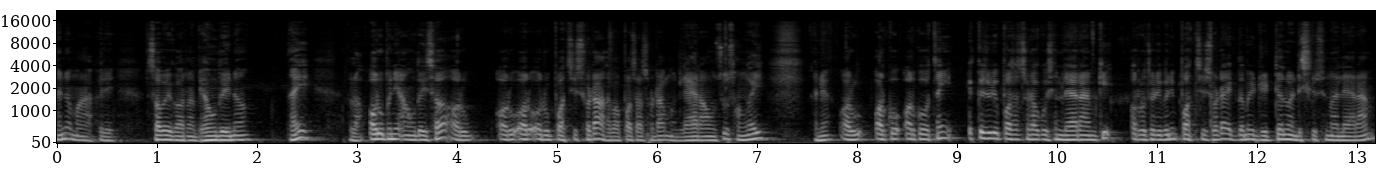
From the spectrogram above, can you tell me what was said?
होइन म आफैले सबै गर्न भ्याउँदैन। है ल अरू पनि आउँदैछ अरू अरू अरू अरू पच्चिसवटा अथवा पचासवटा म ल्याएर आउँछु सँगै होइन? अरू अर्को अर्को चाहिँ एकैचोटि पचासवटा क्वेसन ल्याएर आऊँ कि अर्कोचोटि पनि पच्चिसवटा एकदमै डिटेलमा डिस्क्रिप्सनमा ल्याएर आऊँ?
